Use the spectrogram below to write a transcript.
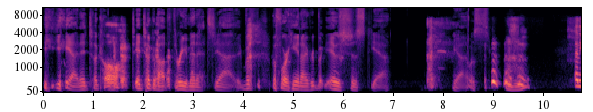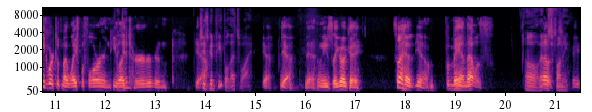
yeah, and it took Oh, it took about three minutes. Yeah, but before he and I, it was just yeah, yeah, it was. mhm. and he'd worked with my wife before, and he I liked did. her, and yeah, She's good people. That's why. yeah, yeah, yeah. And he's like, okay. So I had, you know, but man, that was Oh, that, that was, funny. great.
